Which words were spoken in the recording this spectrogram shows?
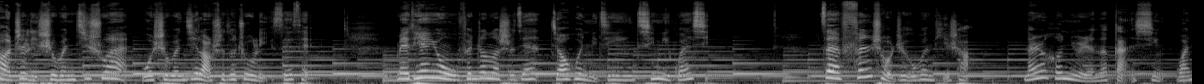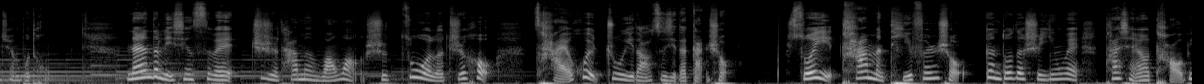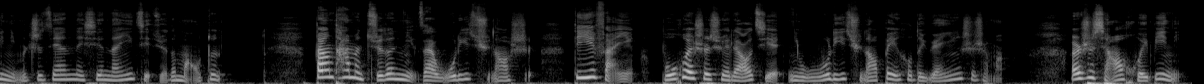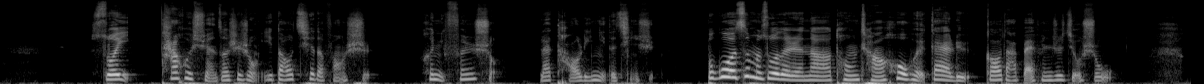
好，这里是文姬说爱，我是文姬老师的助理 C C，每天用五分钟的时间教会你经营亲密关系。在分手这个问题上，男人和女人的感性完全不同。男人的理性思维致使他们往往是做了之后才会注意到自己的感受，所以他们提分手更多的是因为他想要逃避你们之间那些难以解决的矛盾。当他们觉得你在无理取闹时，第一反应不会是去了解你无理取闹背后的原因是什么，而是想要回避你，所以他会选择这种一刀切的方式和你分手，来逃离你的情绪。不过这么做的人呢，通常后悔概率高达百分之九十五。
